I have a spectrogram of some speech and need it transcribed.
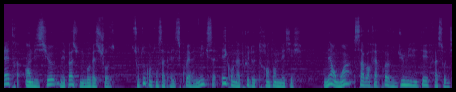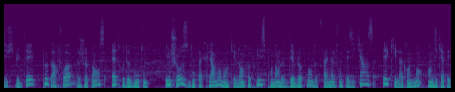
Être ambitieux n'est pas une mauvaise chose, surtout quand on s'appelle Square Enix et qu'on a plus de 30 ans de métier. Néanmoins, savoir faire preuve d'humilité face aux difficultés peut parfois, je pense, être de bon ton. Une chose dont a clairement manqué l'entreprise pendant le développement de Final Fantasy XV et qui l'a grandement handicapé.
